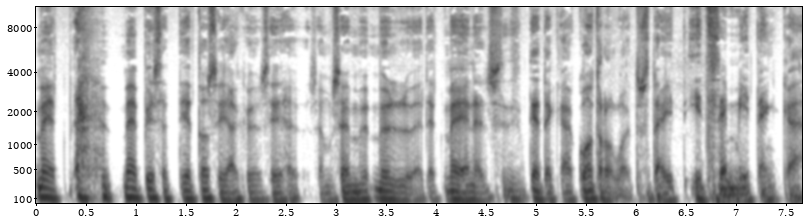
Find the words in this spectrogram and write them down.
me, me pistettiin tosiaan kyllä siihen semmoiseen myllyyn, että me ei tietenkään kontrolloitu sitä itse mitenkään.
